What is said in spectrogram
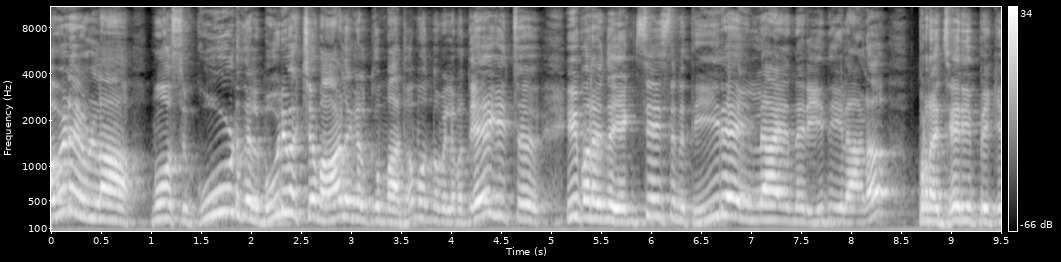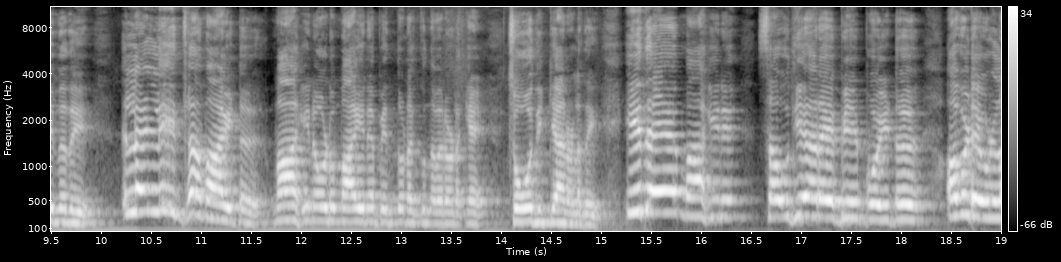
അവിടെയുള്ള മോസ് കൂടുതൽ ഭൂരിപക്ഷം ആളുകൾക്കും മതമൊന്നുമില്ല. പ്രത്യേകിച്ച് ഈ പറയുന്ന യങ്സ്റ്റേഴ്സിന് തീരെ ഇല്ല എന്ന രീതിയിലാണ് പ്രചരിപ്പിക്കുന്നത്. ലളിതമായിട്ട് മാഹിനോടും മാഹിനെ പിന്തുണക്കുന്നവരോടൊക്കെ ചോദിക്കാനുള്ളത്. ഇതേ മാഹിന് സൗദി അറേബ്യയിൽ പോയിട്ട് അവിടെയുള്ള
